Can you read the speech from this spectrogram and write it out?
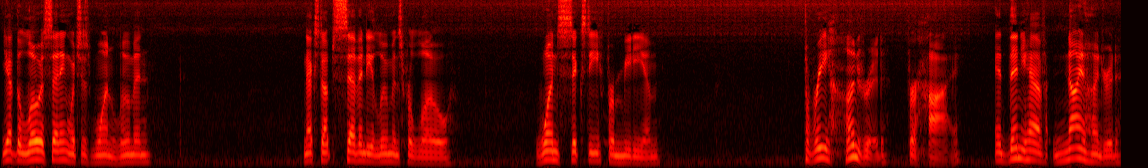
You have the lowest setting, which is 1 lumen. Next up, 70 lumens for low. 160 for medium. 300 for high. And then you have 900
